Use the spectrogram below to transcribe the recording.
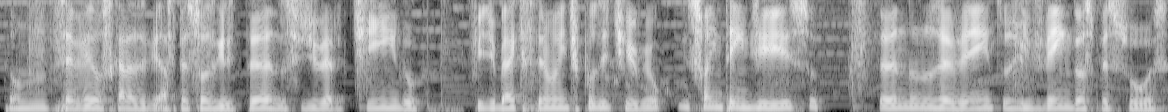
Então você vê os caras, as pessoas gritando, se divertindo, feedback extremamente positivo. Eu só entendi isso estando nos eventos e vendo as pessoas.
